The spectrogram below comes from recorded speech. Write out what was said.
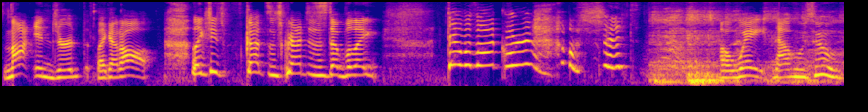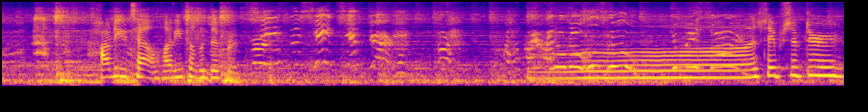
Not injured, like at all. Like she's got some scratches and stuff, but like, that was awkward. Oh shit. Oh wait, now who's who? How do you tell? How do you tell the difference? She's the shapeshifter. I, I don't know who's who. Give me a sign. Uh, shapeshifter.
